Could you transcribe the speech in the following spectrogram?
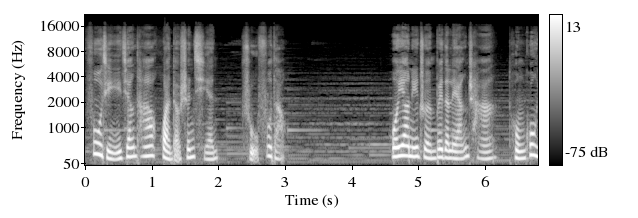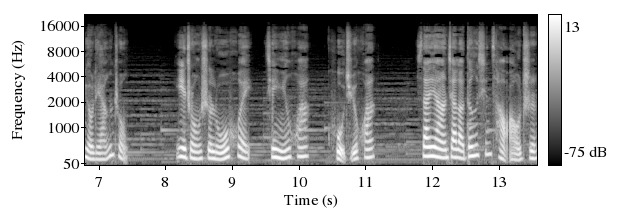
傅锦仪将她唤到身前，嘱咐道：“我要你准备的凉茶，统共有两种，一种是芦荟、金银花。”苦菊花，三样加了灯心草熬制；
